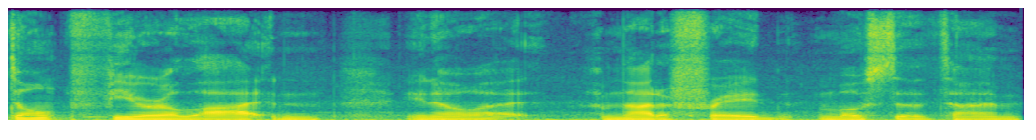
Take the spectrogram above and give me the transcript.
don't fear a lot, and you know, uh, I'm not afraid most of the time.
